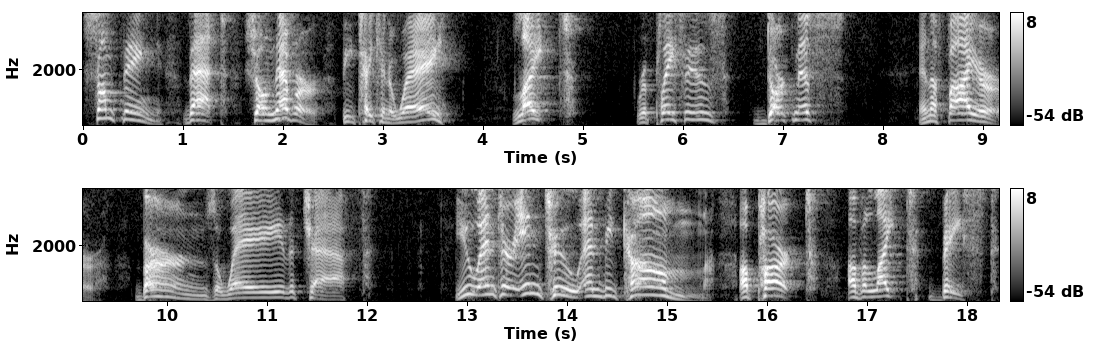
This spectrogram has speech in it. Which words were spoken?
Something that shall never be taken away. Light replaces darkness and a fire burns away the chaff. You enter into and become a part of a light-based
